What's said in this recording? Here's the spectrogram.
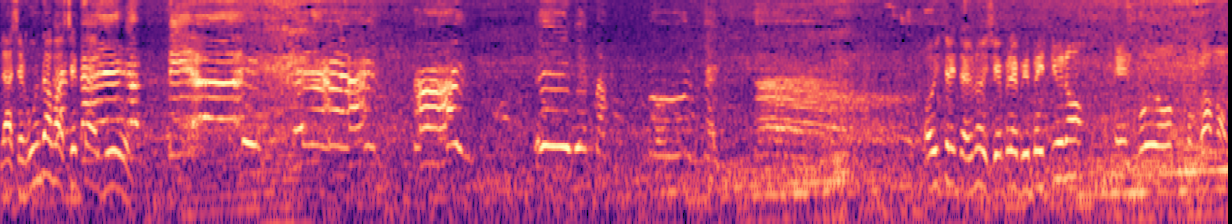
La segunda faceta del mudo. Hoy 31 de diciembre de 2021, el mudo con gafas.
